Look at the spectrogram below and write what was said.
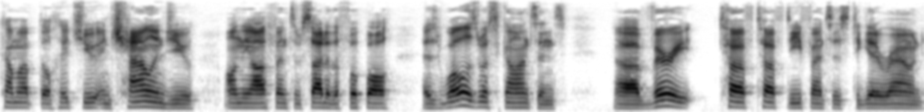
come up, they'll hit you and challenge you on the offensive side of the football, as well as Wisconsin's. Uh, very tough, tough defenses to get around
